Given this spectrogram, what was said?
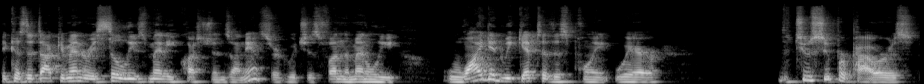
because the documentary still leaves many questions unanswered, which is fundamentally why did we get to this point where the two superpowers,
